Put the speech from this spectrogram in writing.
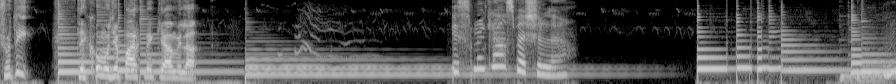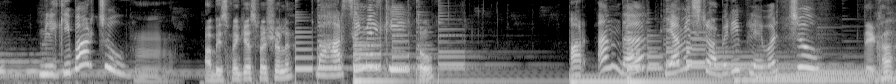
श्रुति देखो मुझे पार्क में क्या मिला। इसमें क्या स्पेशल है? हम्म, मिल्की बार चू। हम्म, अब इसमें क्या स्पेशल है? बाहर से मिल्की। तो? और अंदर यमी स्ट्रॉबेरी फ्लेवर चू। देखा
